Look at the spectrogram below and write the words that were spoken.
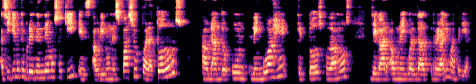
Así que lo que pretendemos aquí es abrir un espacio para todos, hablando un lenguaje que todos podamos llegar a una igualdad real y material.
